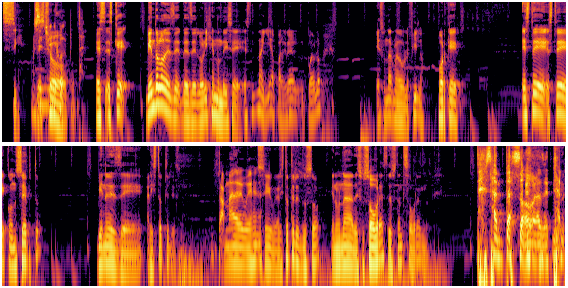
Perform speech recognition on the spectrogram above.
Sí. Así De es bien hijo de hecho, puta. es, es que viéndolo desde, desde el origen, donde dice, es una guía para crear el pueblo, es un arma de doble filo. Porque este, este concepto viene desde Aristóteles. Puta madre, güey. Sí, güey. Aristóteles lo usó en una de sus obras, de sus tantas obras, ¿no? santas obras de tal.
